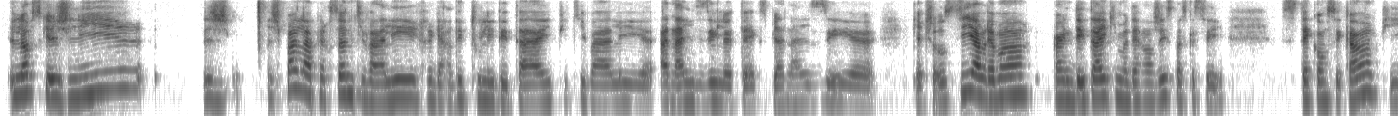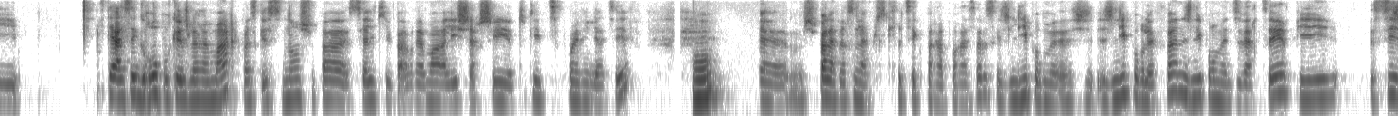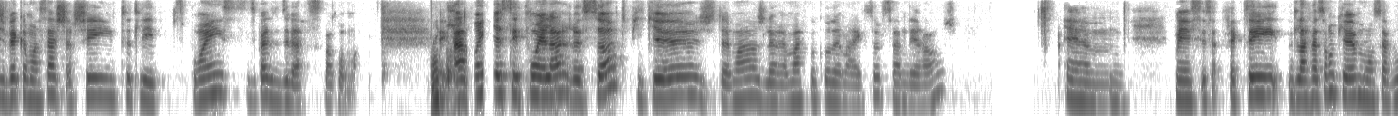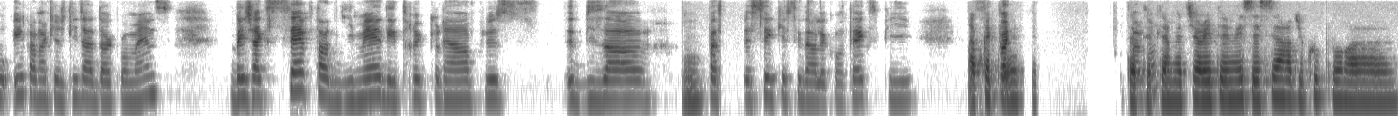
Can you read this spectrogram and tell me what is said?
lorsque je lis, je, je suis pas la personne qui va aller regarder tous les détails, puis qui va aller analyser le texte, puis analyser quelque chose. S'il y a vraiment un détail qui m'a dérangé, c'est parce que c'était conséquent, puis c'était assez gros pour que je le remarque, parce que sinon, je ne suis pas celle qui va vraiment aller chercher tous les petits points négatifs. Mm. Euh, je ne suis pas la personne la plus critique par rapport à ça, parce que je lis pour me, je, lis pour le fun, je lis pour me divertir, puis si je vais commencer à chercher tous les petits points, ce n'est pas du divertissement pour moi. À moins que ces points-là ressortent, puis que justement, je le remarque au cours de ma lecture, ça me dérange. Euh, mais c'est ça. Fait que, de la façon que mon cerveau est pendant que je lis la Dark Romance, ben, j'accepte, entre guillemets, des trucs vraiment plus bizarres mm. parce que je sais que c'est dans le contexte. Puis Après, tu as, peut-être la maturité nécessaire, du coup, pour. Euh,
